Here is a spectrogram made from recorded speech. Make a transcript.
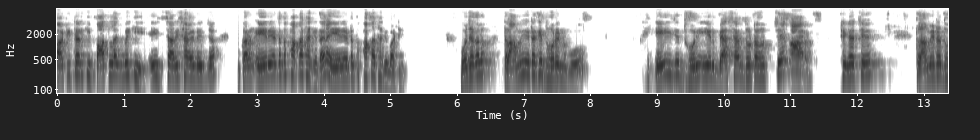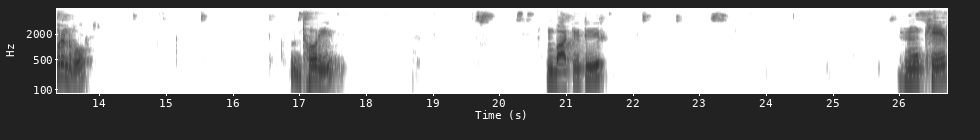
বাটিটার কি পাত লাগবে কি? এই চারি সাইডের যা, কারণ এরিয়াটা তো ফাঁকা থাকে, তাই না? এরিয়াটা তো ফাঁকা থাকে বাটি। বোঝা গেল? তাহলে আমি এটাকে ধরে নেব। এই যে ধরি, এর ব্যাসার্ধটা হচ্ছে আর ঠিক আছে? তাহলে আমি এটা ধরে নেব। ধরি বাটিটির মুখের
